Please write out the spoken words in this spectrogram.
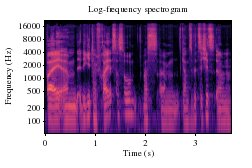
bei ähm, Digital Frei ist das so, was ähm, ganz witzig ist. Ähm,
